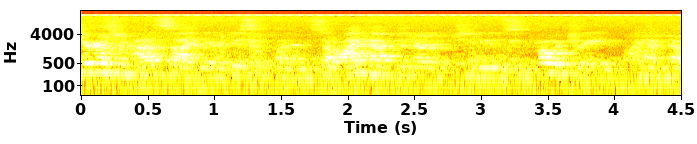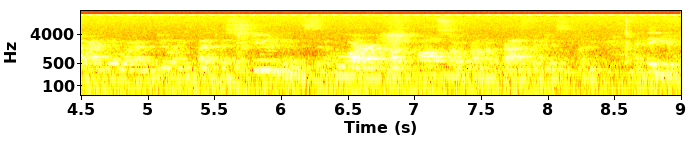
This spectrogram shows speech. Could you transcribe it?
materials from outside their discipline. So I have the nerve to use some poetry. I have no idea what I'm doing, but the students who are from, also from across the discipline, I think if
